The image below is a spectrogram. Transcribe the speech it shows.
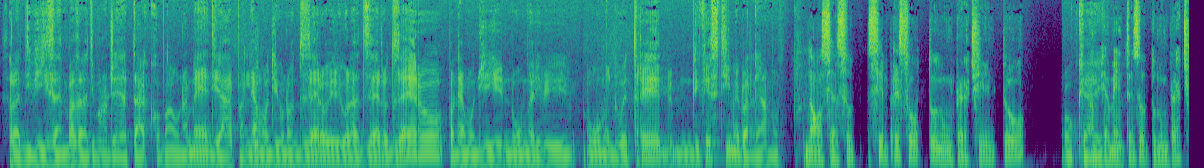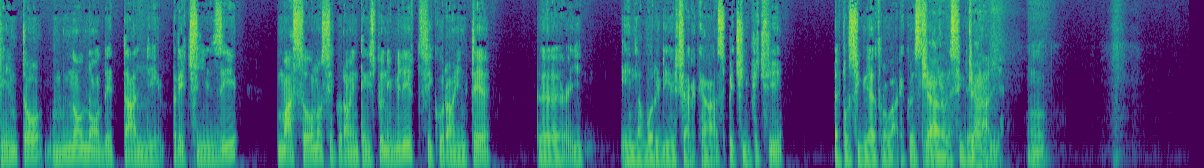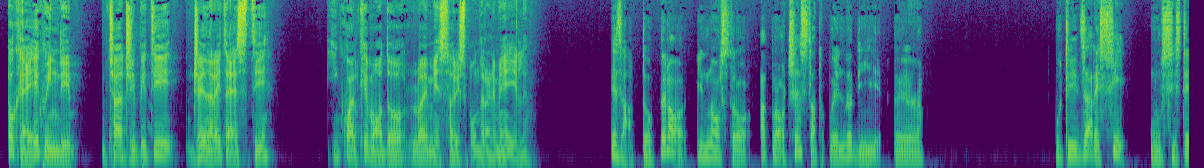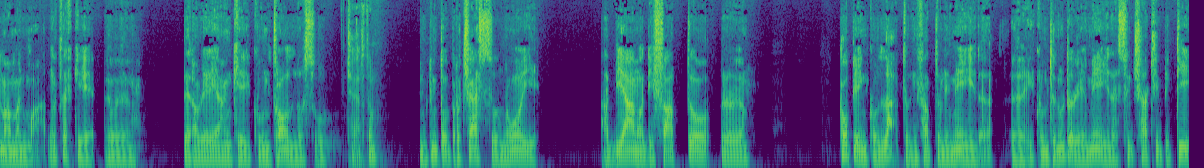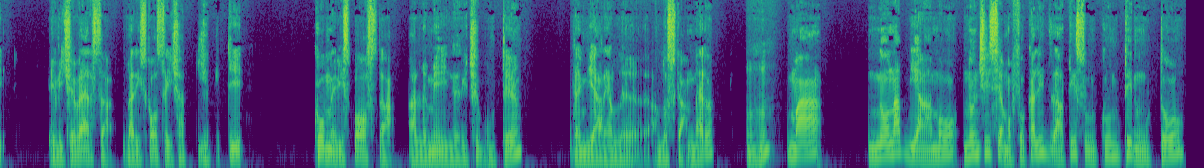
sarà divisa in base alla tipologia di attacco, ma una media parliamo di uno 0,00, parliamo di numeri 1, 2, 3, di che stime parliamo? No, sempre sotto l'1%, okay. ovviamente sotto l'1%, non ho dettagli precisi, ma sono sicuramente disponibili, sicuramente eh, in, in lavori di ricerca specifici è possibile trovare questi, chiaro, questi dettagli. Mm. Ok, e quindi ChatGPT genera i testi, in qualche modo lo hai messo a rispondere alle mail. Esatto, però il nostro approccio è stato quello di eh, utilizzare sì un sistema manuale, perché eh, per avere anche il controllo su certo. tutto il processo noi abbiamo di fatto eh, copia e incollato di fatto le mail, eh, il contenuto delle mail su ChatGPT e viceversa la risposta di ChatGPT come risposta alle mail ricevute da inviare al, allo scammer, uh-huh. ma non abbiamo, non ci siamo focalizzati sul contenuto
